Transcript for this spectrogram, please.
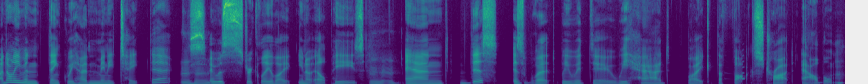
I don't even think we had many tape decks. Mhm. It was strictly like, you know, LPs. Mhm. And this is what we would do. We had like the Foxtrot album.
